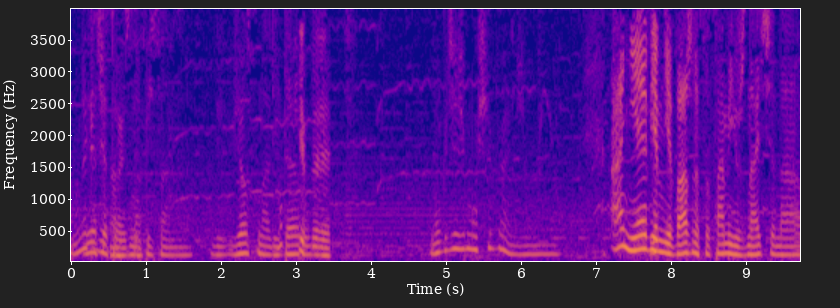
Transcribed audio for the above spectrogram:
no jest gdzie to jest napisane? Wi- Wiosna liderów. No gdzieś musi być. A nie wiem, nieważne, co sami już znajdźcie na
